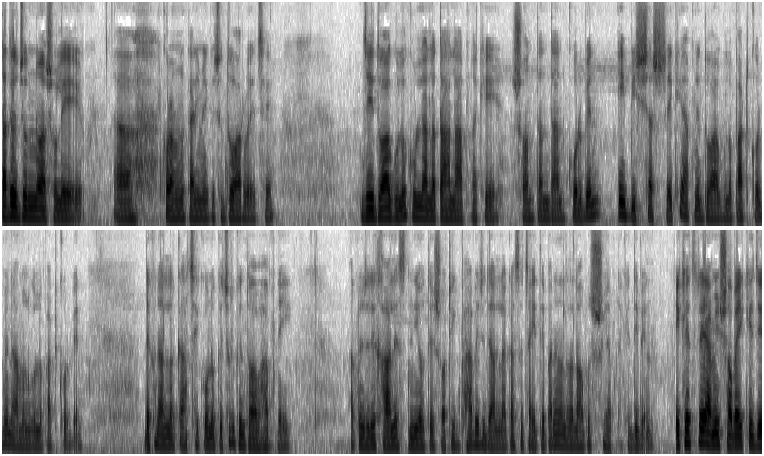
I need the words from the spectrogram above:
তাদের জন্য আসলে কোরআন কারিমের কিছু দোয়া রয়েছে। যেই দোয়াগুলো করলে আল্লাহ তাআলা আপনাকে সন্তান দান করবেন, এই বিশ্বাস রেখে আপনি দোয়াগুলো পাঠ করবেন, আমলগুলো পাঠ করবেন। দেখুন, আল্লাহর কাছে কোনো কিছুর কিন্তু অভাব নেই। আপনি যদি খালেস নিয়তে সঠিকভাবে যদি আল্লাহর কাছে চাইতে পারেন, আল্লাহ তালা অবশ্যই আপনাকে দিবেন। এক্ষেত্রে আমি সবাইকে যে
